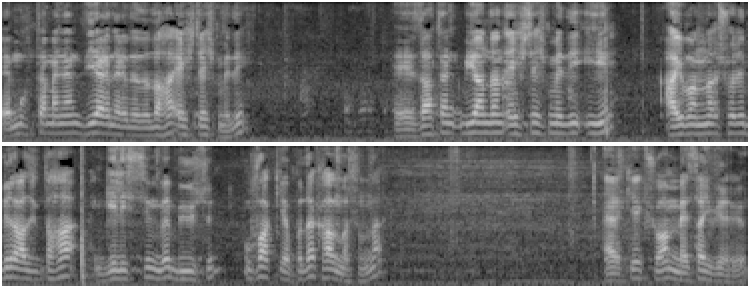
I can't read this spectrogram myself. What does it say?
E, muhtemelen diğerlerinde de daha eşleşmedi. E, zaten bir yandan eşleşmedi iyi. Hayvanlar şöyle birazcık daha gelişsin ve büyüsün. Ufak yapıda kalmasınlar. Erkek şu an mesaj veriyor.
